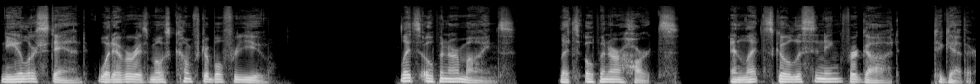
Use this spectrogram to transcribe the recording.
kneel, or stand, whatever is most comfortable for you. Let's open our minds. Let's open our hearts. And let's go listening for God together.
